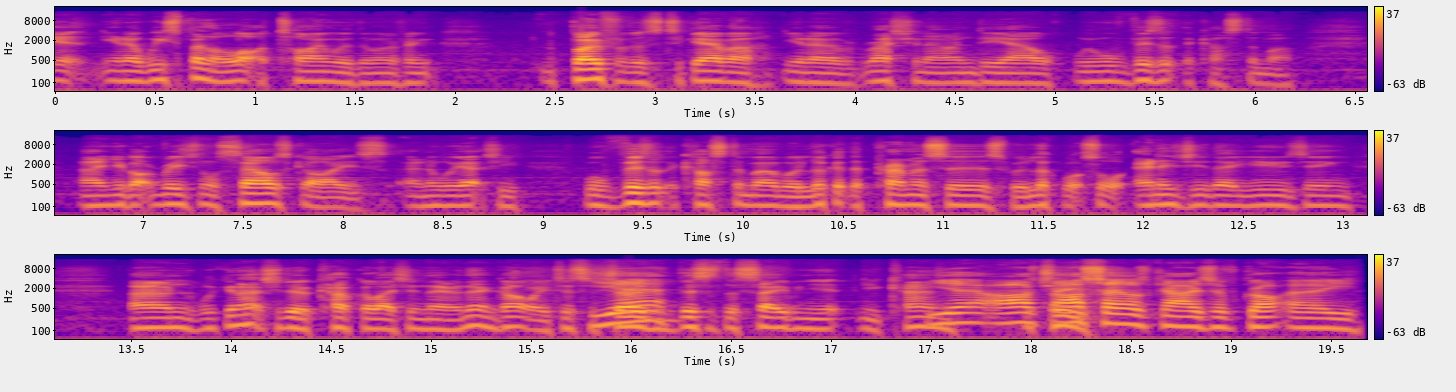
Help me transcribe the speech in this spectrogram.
it, you know we spend a lot of time with them. I think both of us together, you know, Rational and Dalziel, we will visit the customer, and you've got regional sales guys, and we actually will visit the customer. We'll look at the premises, we'll look what sort of energy they're using, and we can actually do a calculation there and then, can't we? Just to show them this is the saving you, you can. Yeah, our, achieve. our sales guys have got a, you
